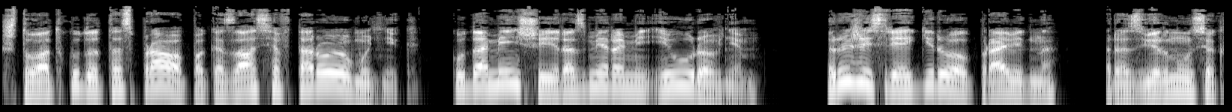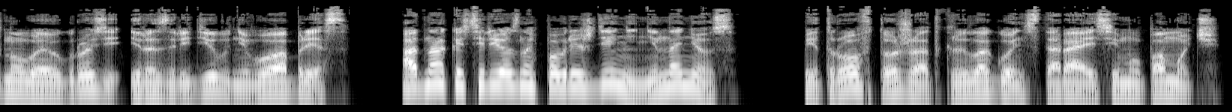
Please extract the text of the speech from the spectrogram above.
что откуда-то справа показался второй омутник, куда меньше и размерами, и уровнем. Рыжий среагировал правильно, развернулся к новой угрозе и разрядил в него обрез. Однако серьезных повреждений не нанес. Петров тоже открыл огонь, стараясь ему помочь.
